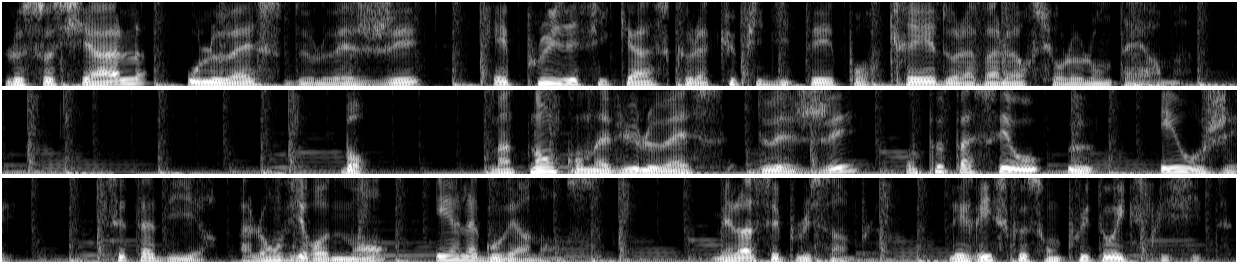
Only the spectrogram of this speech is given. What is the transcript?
Le social, ou le S de l'ESG, est plus efficace que la cupidité pour créer de la valeur sur le long terme. Bon, maintenant qu'on a vu le S de SG, on peut passer au E et au G, c'est-à-dire à, l'environnement et à la gouvernance. Mais là c'est plus simple, les risques sont plutôt explicites.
